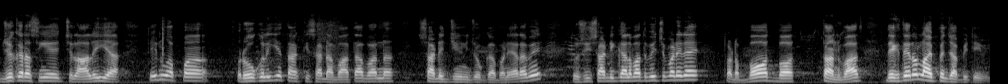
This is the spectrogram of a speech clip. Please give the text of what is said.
ਜੇਕਰ ਅਸੀਂ ਇਹ ਚਲਾ ਲਈ ਆ, ਤੇ ਇਹਨੂੰ ਆਪਾਂ ਰੋਕ ਲਈਏ ਤਾਂ ਕਿ ਸਾਡਾ ਵਾਤਾਵਰਨ ਸਾਡੇ ਜੀਣ ਜੋਗਾ ਬਣਿਆ ਰਹੇ ਤੁਸੀਂ ਸਾਡੀ ਗੱਲਬਾਤ ਵਿੱਚ ਬਣੇ ਰਹੇ। ਤੁਹਾਡਾ ਬਹੁਤ ਬਹੁਤ ਧੰਨਵਾਦ। ਦੇਖਦੇ ਰਹੋ ਲਾਈਵ ਪੰਜਾਬੀ ਟੀਵੀ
